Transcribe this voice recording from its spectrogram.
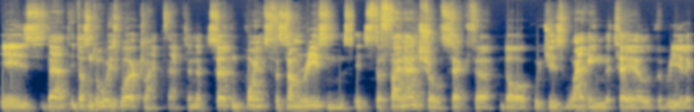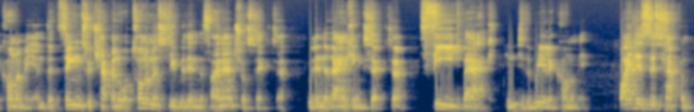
is that it doesn't always work like that. And at certain points, for some reasons, it's the financial sector dog which is wagging the tail of the real economy. And that things which happen autonomously within the financial sector, within the banking sector, feed back into the real economy. Why does this happen?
